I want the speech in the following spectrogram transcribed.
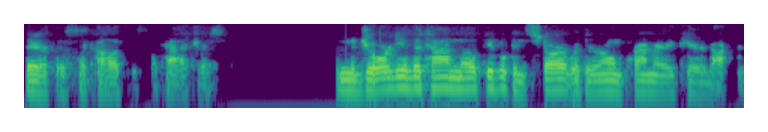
therapist, psychologist, psychiatrist. The majority of the time, though, people can start with their own primary care doctor.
